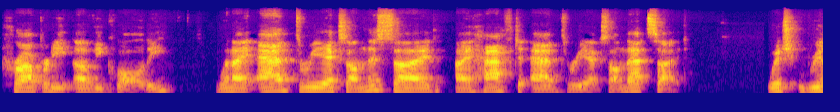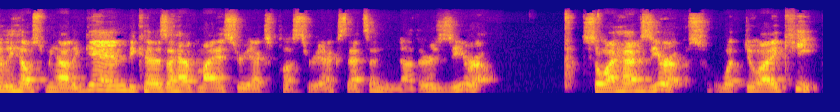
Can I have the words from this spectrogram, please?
property of equality. When I add 3x on this side, I have to add 3x on that side, which really helps me out again because I have minus 3x plus 3x. That's another 0. So I have zeros. What do I keep?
